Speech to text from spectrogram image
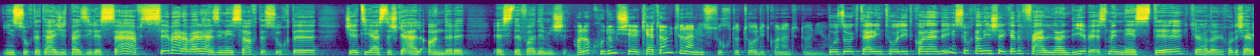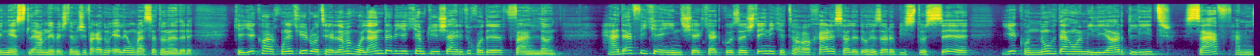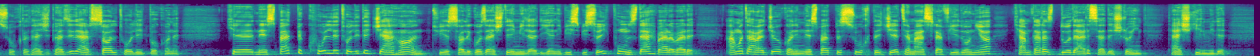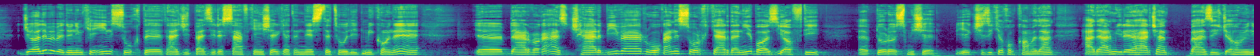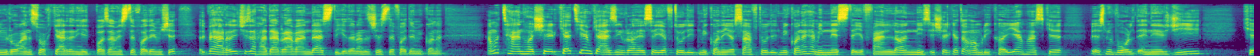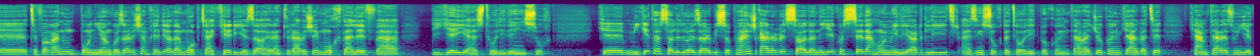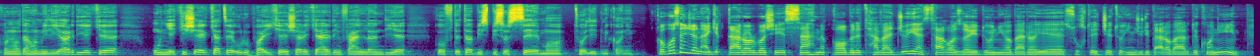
این سوخت تجدیدپذیر صف سه برابر هزینه ساخت سوخت جتی هستش که الان داره استفاده میشه. حالا کدوم شرکت ها می‌تونن این سوخت رو تولید کنن تو دنیا؟ بزرگترین تولید کننده این سوخت این شرکت فنلاندی به اسم نسته که حالا خود شبیه نسله هم نوشته میشه فقط اون ال اون وسط رو نداره که یه کارخونه توی روتردام هلند داره یکی هم توی شهری تو خود فنلاند. هدفی که این شرکت گذاشته اینه که تا آخر سال 2023 یک و نه دهم میلیارد لیتر صف همین سوخت تجدیدپذیر در سال تولید بکنه. که نسبت به کل تولید جهان توی سال گذشته میلادی یعنی 2021 15 برابره. اما توجه کنیم نسبت به سوخت جت مصرفی دنیا کمتر از دو درصدش رو این تشکیل میده. جالبه بدونیم که این سوخت تجدیدپذیر صف که این شرکت نست تولید می‌کنه در واقع از چربی و روغن سرخ کردنی بازیافتی درست میشه. یک چیزی که خب کاملا هدر میره. هرچند بعضی جاها می‌بینیم روغن سرخ کردنی بازم استفاده میشه. به هر حال چیز هدر رونده است دیگه دارن ازش استفاده می‌کنن. اما تنها شرکتی هم که از این راه SAF تولید می‌کنه یا صف تولید می‌کنه همین نسته فنلاند نیست. این شرکت آمریکایی هم هست که به اسم ورلد انرژی که اتفاقا اون بنیانگذارش هم خیلی آدم مبتکریه ظاهرا تو روش های مختلف و دیگه ای از تولید این سوخت. که میگه تا سال 2025 قرار سالانه یک و سه دهم میلیارد لیتر از این سوخت تولید بکنیم. توجه کنیم که البته کمتر از اون یک و دهم میلیاردیه که اون یکی شرکت اروپایی که اشاره کردیم فنلاندیه گفته تا 2023 ما تولید می‌کنیم. خب حسین جان اگه قرار باشه یه سهم قابل توجهی از تقاضای دنیا برای سوخت جت و اینجوری برآورده کنیم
